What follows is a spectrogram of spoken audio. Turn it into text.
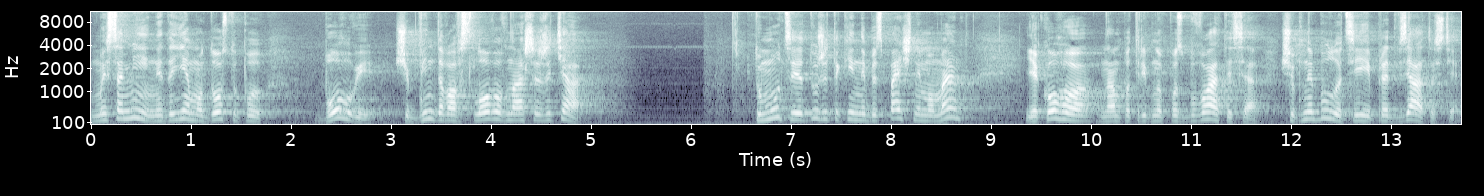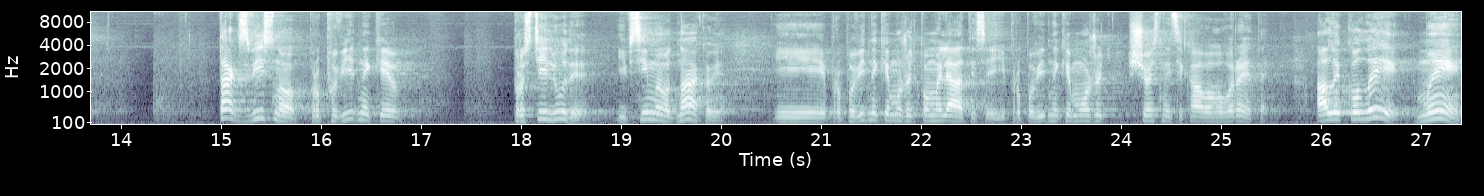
Ми самі не даємо доступу Богові, щоб Він давав слово в наше життя. Тому це є дуже такий небезпечний момент, якого нам потрібно позбуватися, щоб не було цієї предвзятості. Так, звісно, проповідники прості люди, і всі ми однакові. І проповідники можуть помилятися, і проповідники можуть щось нецікаво говорити. Але коли ми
